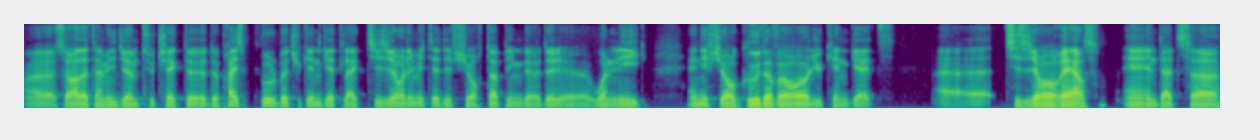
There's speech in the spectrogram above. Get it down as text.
uh, so data medium to check the, the price pool, but you can get like T0 limited if you're topping the, the uh, one league. And if you're good overall, you can get uh, T0 rares. And that's uh,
